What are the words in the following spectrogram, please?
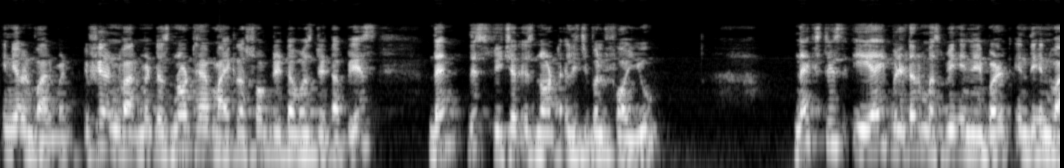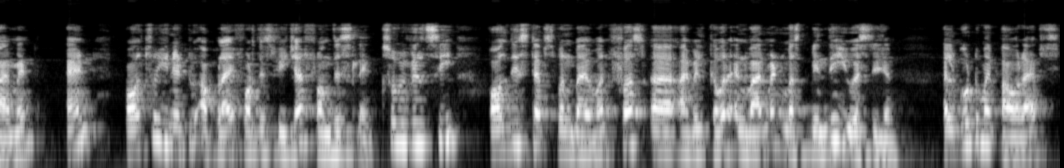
in your environment. If your environment does not have Microsoft Dataverse database then this feature is not eligible for you. Next is AI builder must be enabled in the environment and also you need to apply for this feature from this link. So we will see all these steps one by one. First, uh, I will cover environment must be in the US region. I'll go to my Power Apps.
